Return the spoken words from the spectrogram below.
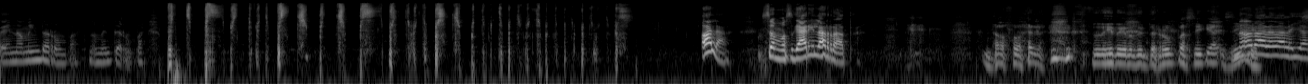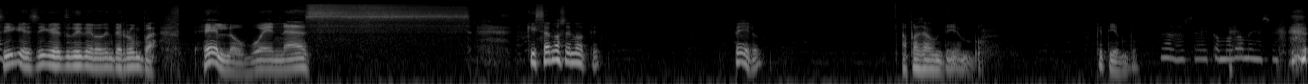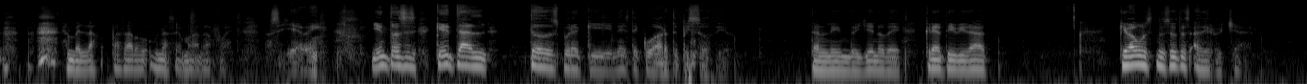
Ok, no me interrumpas, no me interrumpas. Hola, somos Gary la rata. No, tú dijiste que no te interrumpa, sigue, sigue. No, dale, dale ya. Sigue, sigue, tú dijiste que no te interrumpa. Hello, buenas. Quizá no se note, pero ha pasado un tiempo. ¿Qué tiempo? No lo sé, como dos meses. En verdad, pasaron una semana fue. No se lleven. Y entonces, ¿qué tal todos por aquí en este cuarto episodio? Tan lindo y lleno de creatividad que vamos nosotros a derrochar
